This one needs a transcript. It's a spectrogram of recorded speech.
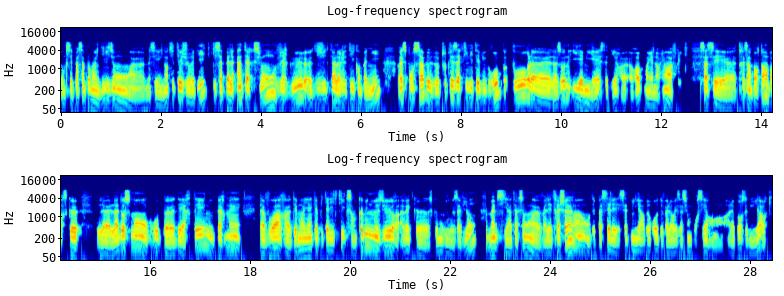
Donc, c'est pas simplement une division, euh, mais c'est une entité juridique qui s'appelle Interaction, virgule, Digital Realty Company, responsable de toutes les activités du groupe pour la, zone IMIA, c'est-à-dire euh, Europe, Moyen-Orient, Afrique. Ça, c'est très important parce que l'adossement au groupe euh, DRT nous permet d'avoir euh, des moyens capitalistiques sans commune mesure avec euh, ce que nous avions, même si Interaction valait très cher. Hein, on dépassait les 7 milliards d'euros de valorisation boursière à la bourse de New York.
